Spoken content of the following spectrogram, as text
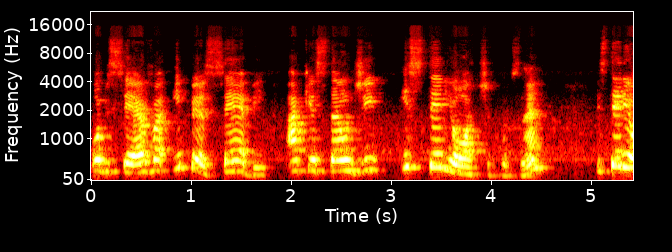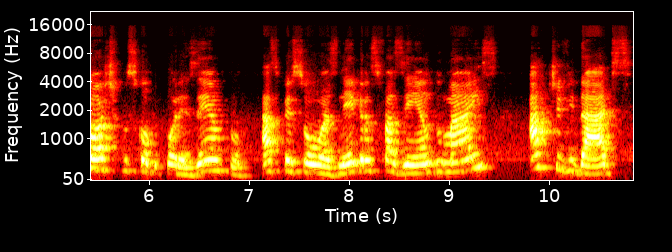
observa e percebe a questão de estereótipos, né? Estereótipos como, por exemplo, as pessoas negras fazendo mais atividades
